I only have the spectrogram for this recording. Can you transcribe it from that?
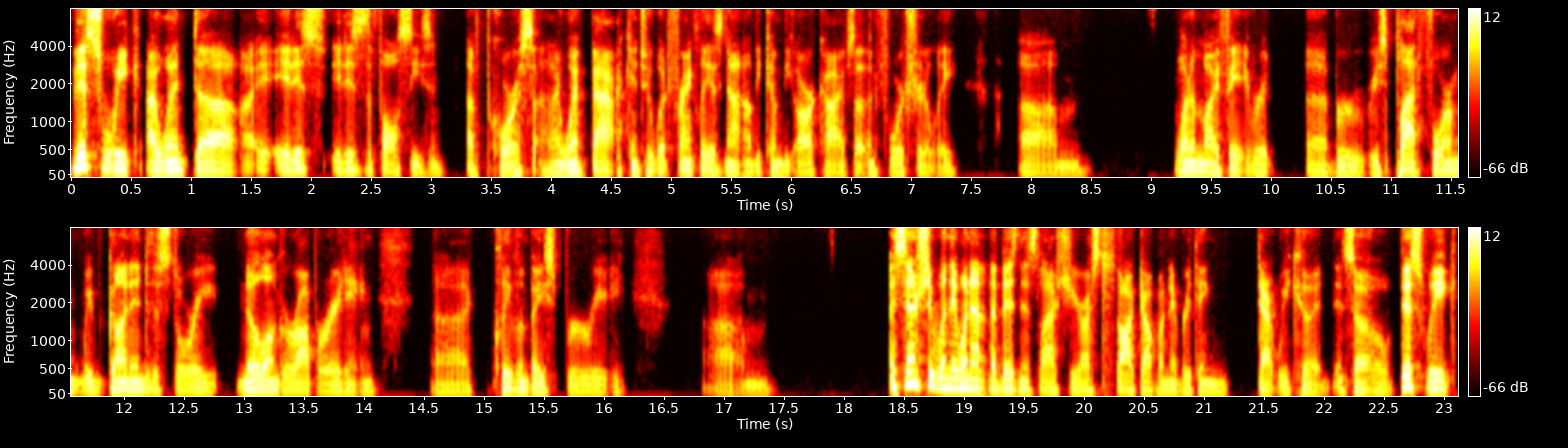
this week I went. Uh, it is it is the fall season, of course, and I went back into what frankly has now become the archives. Unfortunately, um, one of my favorite uh, breweries, Platform. We've gone into the story, no longer operating. Uh, Cleveland-based brewery. Um, essentially, when they went out of business last year, I stocked up on everything that we could. And so this week,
